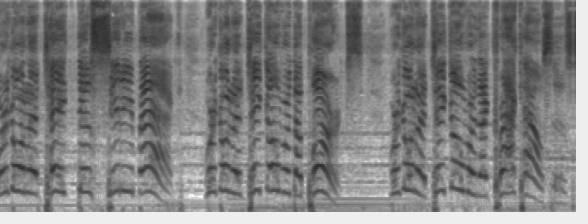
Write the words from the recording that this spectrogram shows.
We're going to take this city back. We're going to take over the parks. We're going to take over the crack houses.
